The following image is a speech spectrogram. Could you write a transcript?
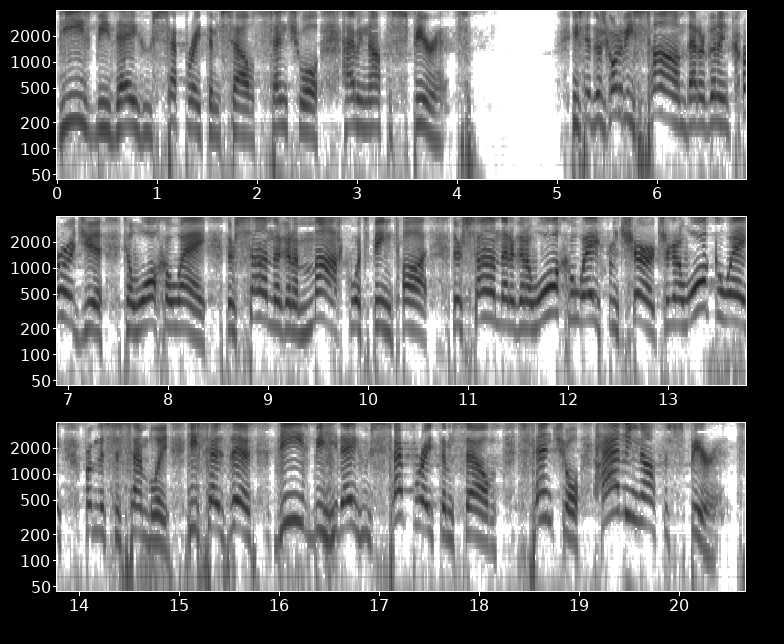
These be they who separate themselves sensual, having not the Spirit. He said there's going to be some that are going to encourage you to walk away. There's some that are going to mock what's being taught. There's some that are going to walk away from church. They're going to walk away from this assembly. He says this, these be they who separate themselves, sensual, having not the Spirit.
